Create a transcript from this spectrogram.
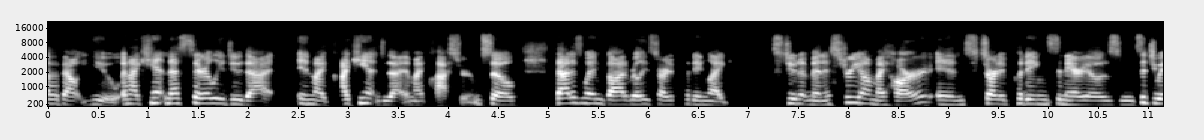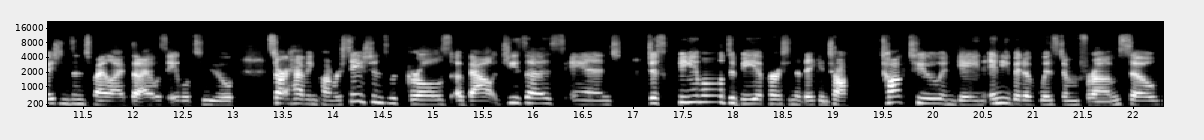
about you and i can't necessarily do that in my i can't do that in my classroom so that is when god really started putting like student ministry on my heart and started putting scenarios and situations into my life that i was able to start having conversations with girls about jesus and just being able to be a person that they can talk talk to and gain any bit of wisdom from so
